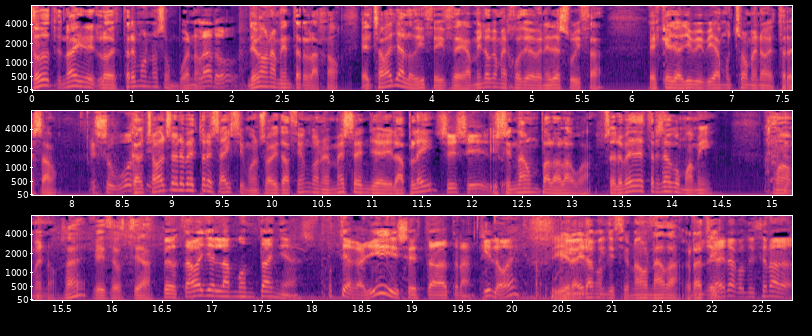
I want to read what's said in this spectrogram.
Todo, no hay, los extremos no son buenos. Claro. Llega un ambiente relajado. El chaval ya lo dice, dice, a mí lo que me jodió de venir de Suiza es que yo allí vivía mucho menos estresado. Es su voz. Que al chaval se le ve estresadísimo en su habitación con el Messenger y la Play Sí, sí. y sin dar un palo al agua. Se le ve estresado como a mí, más o menos, ¿sabes? Que dice, hostia. Pero estaba allí en las montañas. Hostia, que allí se está tranquilo, ¿eh? Y el aire acondicionado nada, gratis. El aire acondicionado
